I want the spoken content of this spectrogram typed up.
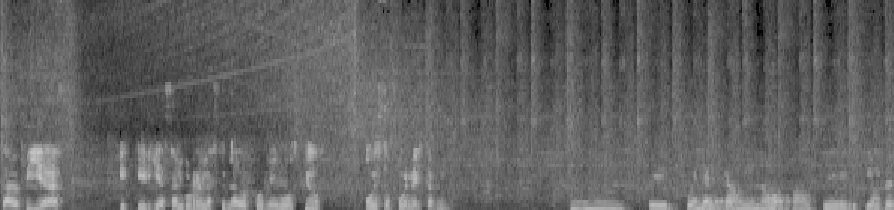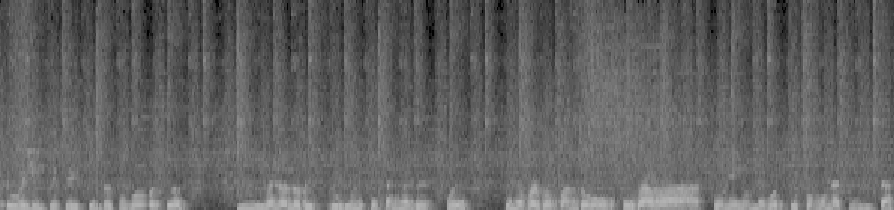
¿sabías que querías algo relacionado con negocios o eso fue en el camino? Mm, pues fue en el camino, aunque siempre tuve el interés en los negocios y bueno, lo descubrí muchos años después. Sin embargo, cuando jugaba a tener un negocio como una tiendita,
